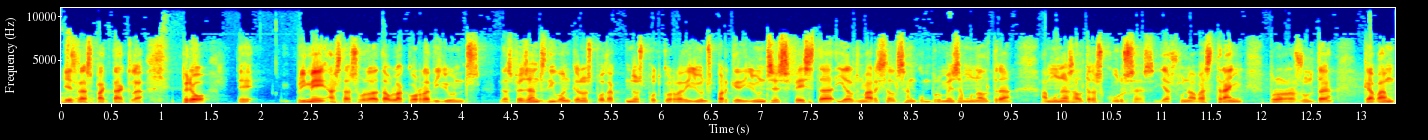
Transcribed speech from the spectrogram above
no és l'espectacle. Però, eh, primer, està sobre la taula córrer dilluns. Després ens diuen que no es, pot, no es pot córrer dilluns perquè dilluns és festa i els Marshalls s'han compromès amb, una altra, amb unes altres curses. Ja sonava estrany, però resulta que vam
